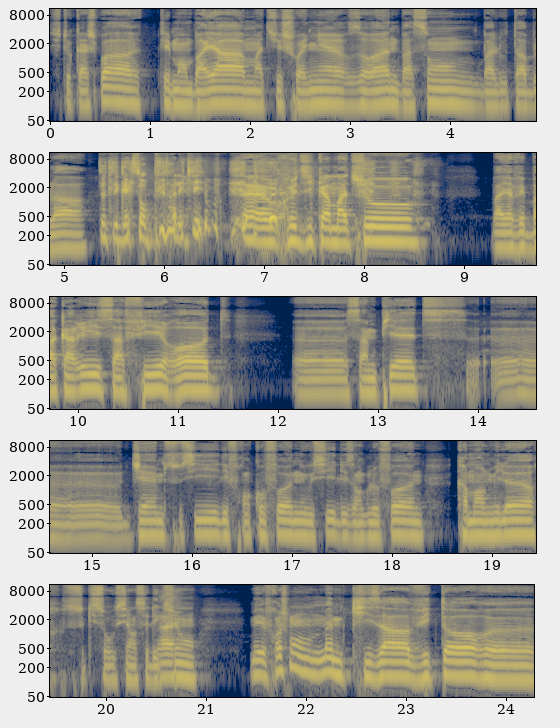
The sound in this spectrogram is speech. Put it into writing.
Je te cache pas, Clément Baya, Mathieu Chouanière, Zoran Basson, Balou Tabla, Tous les gars qui sont plus dans l'équipe. euh, Rudy Camacho, bah, il y avait Bakary, Safi, Rod, euh, Sam Piet, euh, James aussi, les francophones et aussi les anglophones, Kamal Miller, ceux qui sont aussi en sélection. Mais franchement, même Kiza, Victor, euh,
